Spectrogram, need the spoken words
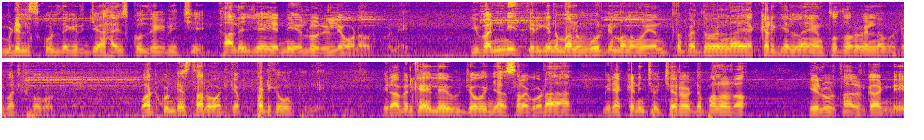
మిడిల్ స్కూల్ దగ్గర నుంచి హై స్కూల్ దగ్గర నుంచి కాలేజీ అవన్నీ ఏలూరు వెళ్ళేవాడు అనుకోండి. ఇవన్నీ తిరిగిన మన ఊరిని మనం ఎంత పెద్ద వెళ్ళినా ఎక్కడికి వెళ్ళినా ఎంత దూరం వెళ్ళినా వాటి మర్చిపోకూడదు. వాటికి ఉండే స్థానం వాటికి ఎప్పటికీ ఉంటుంది. మీరు అమెరికా వెళ్ళే ఉద్యోగం చేస్తారా కూడా మీరు ఎక్కడి నుంచి వచ్చారు అంటే పలానా ఏలూరు తాలూకా అండి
